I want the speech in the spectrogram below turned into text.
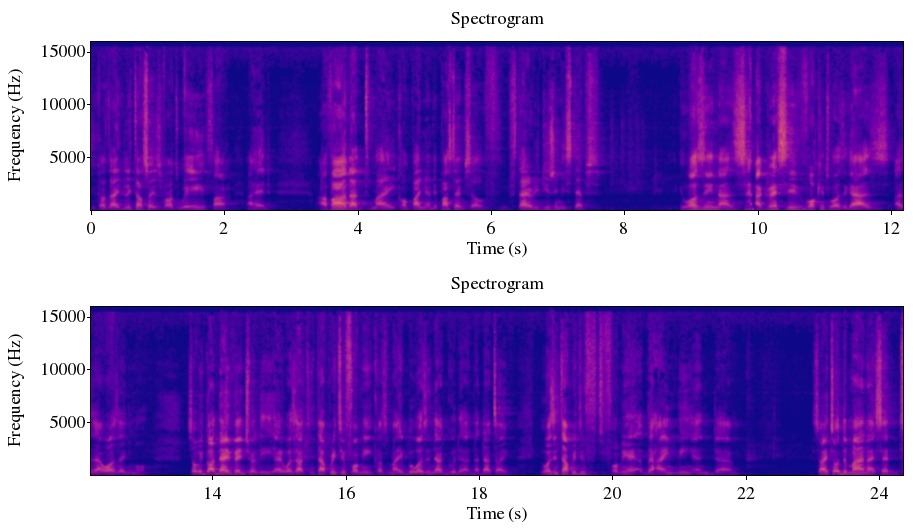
because I later saw his hut way far ahead, I found that my companion, the pastor himself, started reducing his steps. He wasn't as aggressive walking towards the guy as, as I was anymore. So we got there eventually. I was at interpreting for me because my Igbo wasn't that good at, at, that time. He was interpreting for me behind me. And uh, so I told the man, I said,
